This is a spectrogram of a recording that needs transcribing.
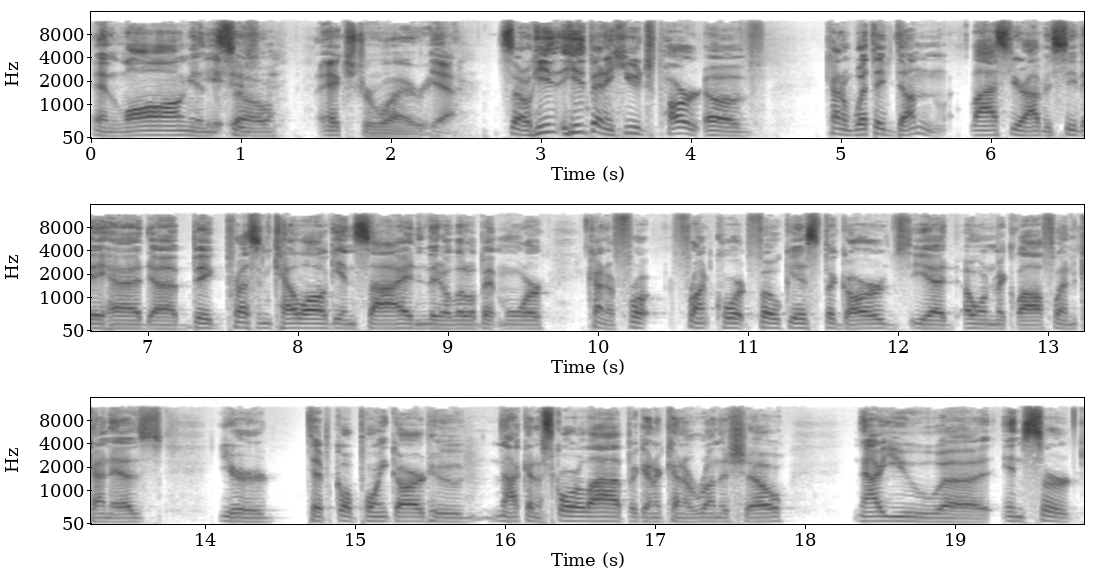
and long and so extra wiry. yeah. So he's he's been a huge part of kind of what they've done last year. Obviously, they had uh, big Preston Kellogg inside, and they're a little bit more kind of fr- front court focused. The guards, you had Owen McLaughlin kind of as your typical point guard who not going to score a lot, but going to kind of run the show. Now you uh, insert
